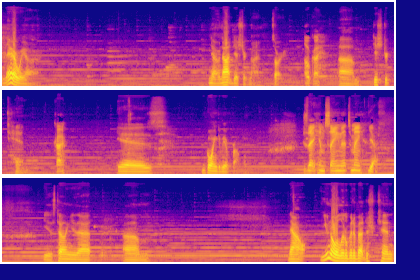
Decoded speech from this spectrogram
There we are. No, not District 9. Sorry. okay, Um, District 10 okay. is going to be a problem. Is that him saying that to me? Yes. He is telling you that. Um, now, you know a little bit about District 10.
